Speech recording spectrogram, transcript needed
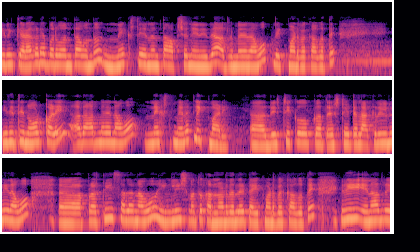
ಇಲ್ಲಿ ಕೆಳಗಡೆ ಬರುವಂಥ ಒಂದು ನೆಕ್ಸ್ಟ್ ಏನಂತ ಆಪ್ಷನ್ ಏನಿದೆ ಅದ್ರ ಮೇಲೆ ನಾವು ಕ್ಲಿಕ್ ಮಾಡಬೇಕಾಗುತ್ತೆ. ಈ ರೀತಿ ನೋಡ್ಕೊಳ್ಳಿ. ಅದಾದಮೇಲೆ ನಾವು ನೆಕ್ಸ್ಟ್ ಮೇಲೆ ಕ್ಲಿಕ್ ಮಾಡಿ. ಡಿಸ್ಟಿಕ್ಕು ಸ್ಟೇಟಲ್ಲಿ ಹಾಕಿರಿ ಇಲ್ಲಿ ನಾವು ಪ್ರತಿ ಸಲ ನಾವು ಇಂಗ್ಲೀಷ್ ಮತ್ತು ಕನ್ನಡದಲ್ಲೇ ಟೈಪ್ ಮಾಡಬೇಕಾಗುತ್ತೆ. ಇಲ್ಲಿ ಏನಾದರೂ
